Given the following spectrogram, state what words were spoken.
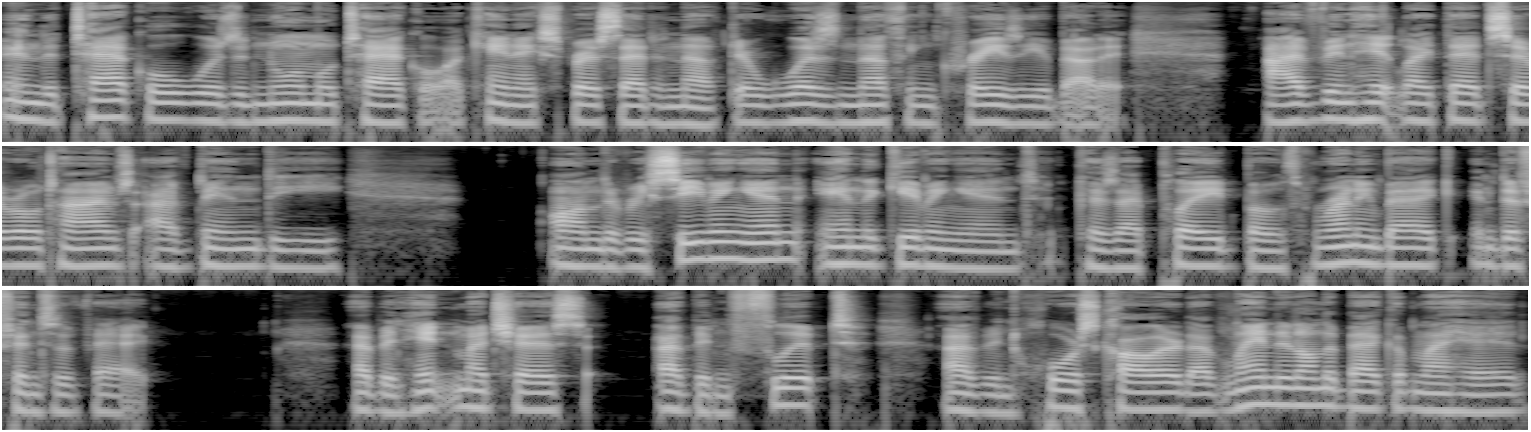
And the tackle was a normal tackle. I can't express that enough. There was nothing crazy about it. I've been hit like that several times. I've been the on the receiving end and the giving end because I played both running back and defensive back. I've been hit in my chest. I've been flipped. I've been horse collared. I've landed on the back of my head.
